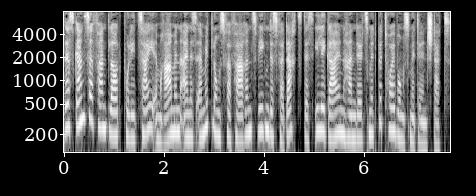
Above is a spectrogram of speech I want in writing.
Das Ganze fand laut Polizei im Rahmen eines Ermittlungsverfahrens wegen des Verdachts des illegalen Handels mit Betäubungsmitteln statt.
